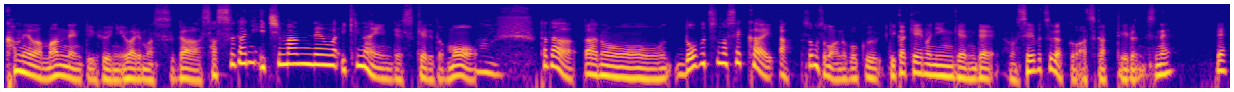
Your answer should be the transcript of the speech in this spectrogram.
亀は万年というふうに言われますが、さすがに1万年は生きないんですけれども、はい。ただ、あの、動物の世界、あ、そもそもあの僕、理科系の人間で、あの生物学を扱っているんですね。で、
